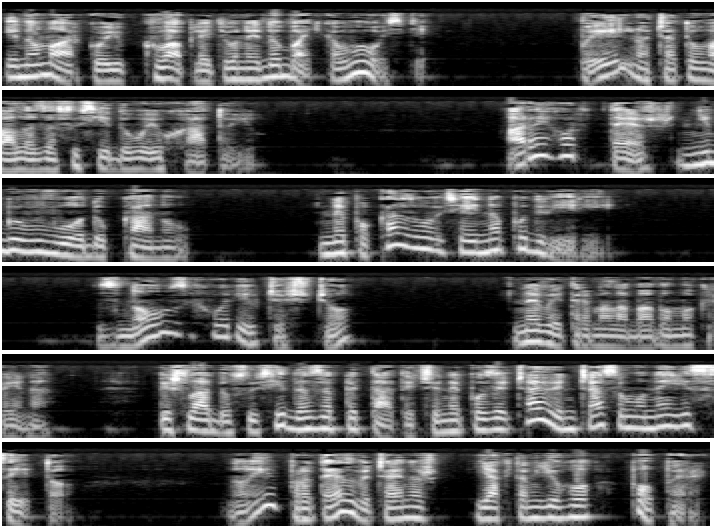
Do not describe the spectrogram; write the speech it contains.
іномаркою кваплять вони до батька в гості? Пильно чатували за сусідовою хатою. А Ригор теж, ніби в воду канув, не показувався й на подвір'ї. Знову захворів, чи що? Не витримала баба Мокрина пішла до сусіда запитати, чи не позичав він часом у неї сито. Ну і проте, звичайно ж, як там його поперек.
